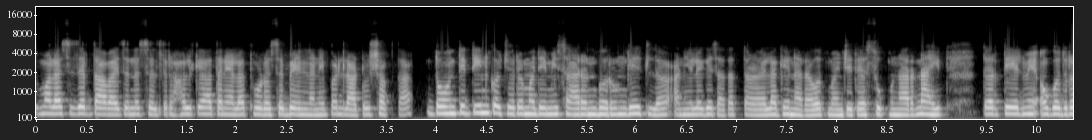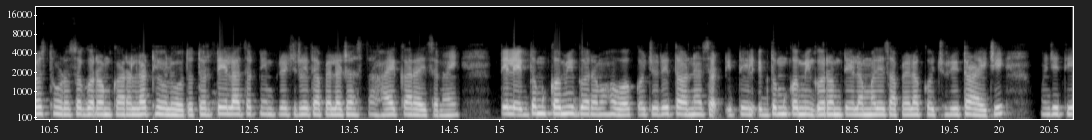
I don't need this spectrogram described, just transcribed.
तुम्हाला असं जर दाबायचं नसेल तर हलक्या हाताने याला थोडंसं बेलनाने पण लाटू शकता. दोन ते तीन कचोऱ्यामध्ये मी सारण भरून घेतलं आणि लगेच आता तळायला घेणार आहोत. म्हणजे त्या सुकणार नाहीत. तर तेल मी अगोदरच थोडंसं गरम करायला ठेवलं होतं. तर तेलाचं टेम्परेचर इथे आपल्याला जास्त हाय करायचं नाही. तेल एकदम कमी गरम हवं. कचोरी तळण्यासाठी तेल एकदम कमी गरम तेलामध्येच आपल्याला कचोरी तळायची. म्हणजे ती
